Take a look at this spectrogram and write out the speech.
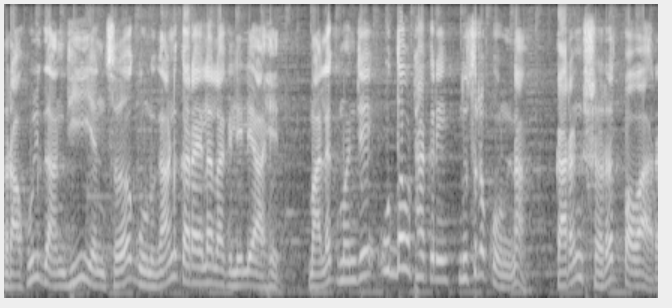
राहुल गांधी यांचं गुणगान करायला लागलेले आहेत. मालक म्हणजे उद्धव ठाकरे दुसरं कोण ना? कारण शरद पवार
